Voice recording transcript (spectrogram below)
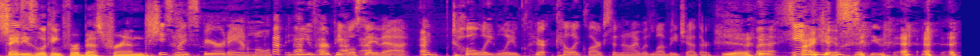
Sandy's looking for a best friend. She's my spirit animal. You've heard people say that. I totally believe Kelly Clarkson and I would love each other. Yeah, But I can see that.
